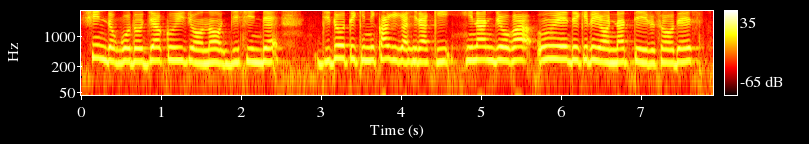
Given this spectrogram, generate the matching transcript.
震度5度弱以上の地震で自動的に鍵が開き、避難所が運営できるようになっているそうです。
